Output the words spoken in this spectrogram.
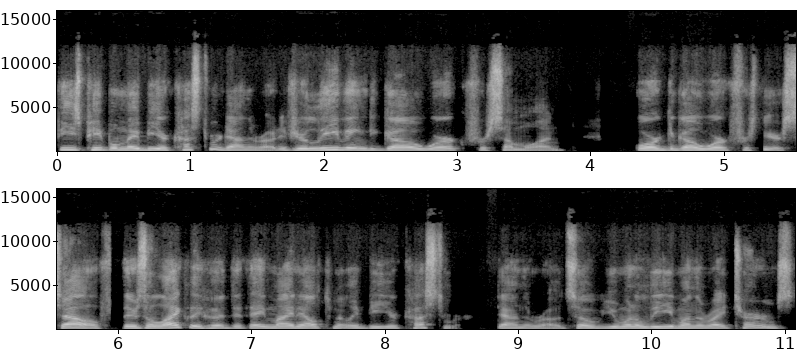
these people may be your customer down the road. If you're leaving to go work for someone or to go work for yourself, there's a likelihood that they might ultimately be your customer down the road. So you want to leave on the right terms.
